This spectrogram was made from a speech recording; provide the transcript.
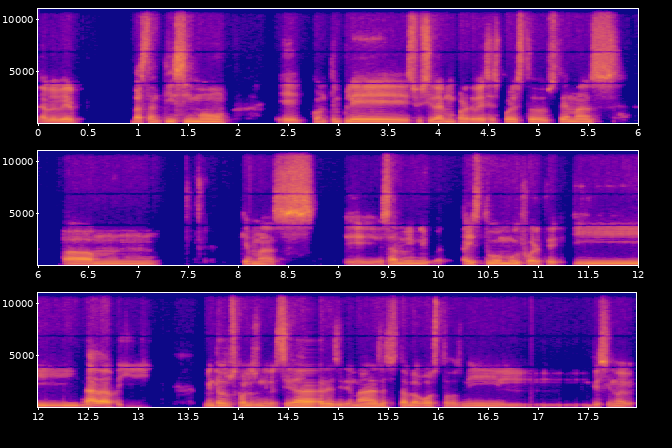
a beber bastantísimo, eh, contemplé suicidarme un par de veces por estos temas. ¿Qué más? Eh, o sea, ahí estuvo muy fuerte y nada, y mientras buscaba las universidades y demás. Eso estaba agosto 2019.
